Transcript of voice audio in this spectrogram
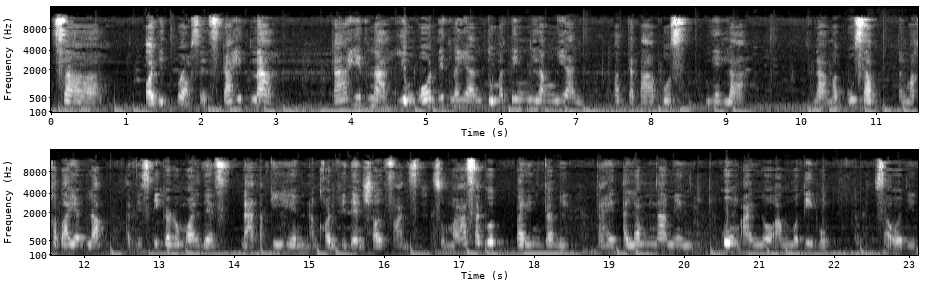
sa audit process. Kahit na, kahit na yung audit na yan, dumating lang yan pagkatapos nila na mag-usap ng Makabayan Block at ni Speaker Romualdez na atakihin ang confidential funds. Sumasagot pa rin kami kahit alam namin kung ano ang motibo sa audit.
